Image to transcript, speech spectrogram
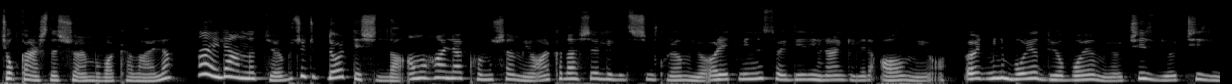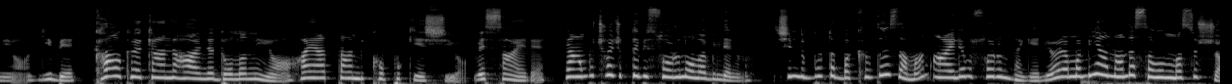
Çok karşılaşıyorum bu vakalarla. Aile anlatıyor. Bu çocuk 4 yaşında ama hala konuşamıyor. Arkadaşlarıyla iletişim kuramıyor. Öğretmenin söylediği yönergeleri almıyor. Öğretmeni boya diyor boyamıyor. Çiz diyor çizmiyor gibi. Kalkıyor kendi halinde dolanıyor. Hayattan bir kopuk yaşıyor vesaire. Yani bu çocukta bir sorun olabilir mi? Şimdi burada bakıldığı zaman aile bu sorunla geliyor ama bir yandan da savunması şu.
